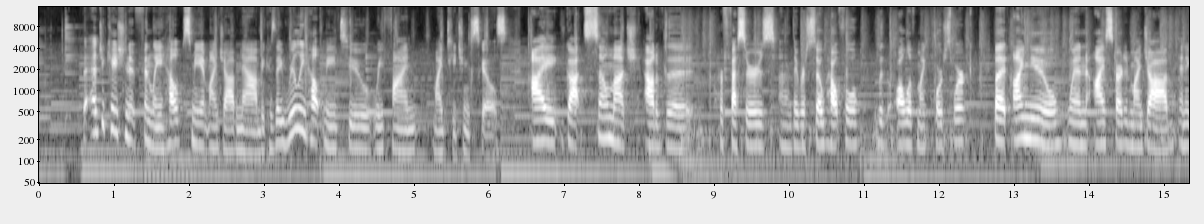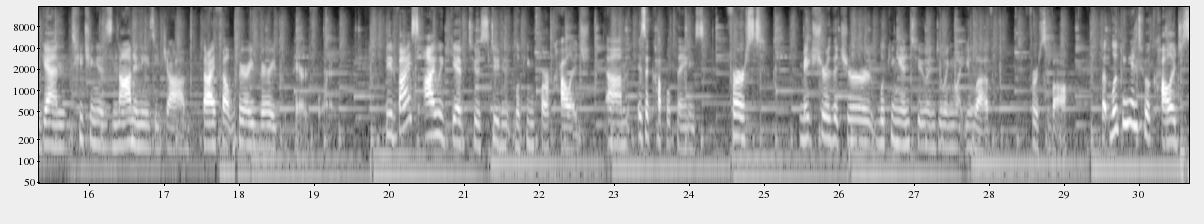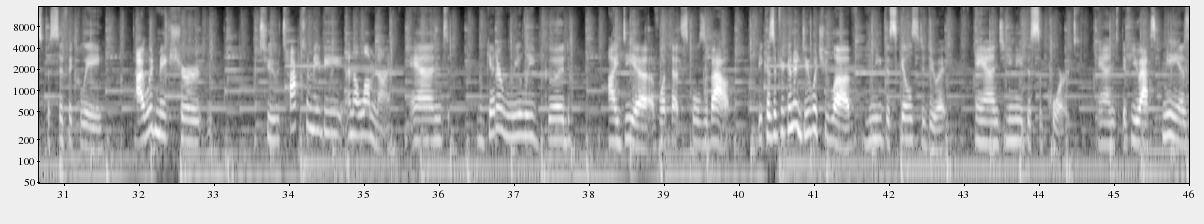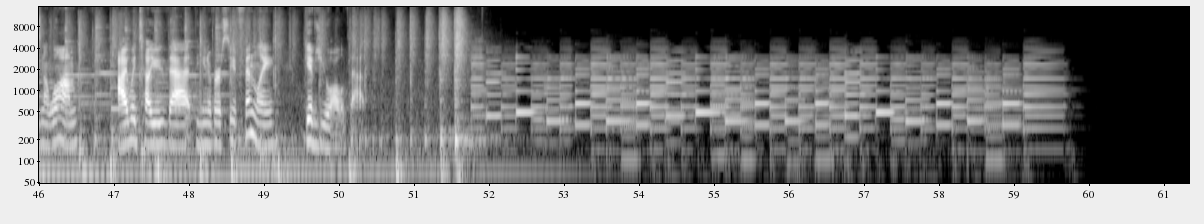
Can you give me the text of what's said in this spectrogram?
The education at Findlay helps me at my job now because they really help me to refine my teaching skills. I got so much out of the professors. Uh, they were so helpful with all of my coursework. But I knew when I started my job, and again, teaching is not an easy job, but I felt very, very prepared for it. The advice I would give to a student looking for a college um, is a couple things. First, make sure that you're looking into and doing what you love, first of all. But looking into a college specifically, I would make sure to talk to maybe an alumni and get a really good idea of what that school's about. Because if you're going to do what you love, you need the skills to do it and you need the support. And if you ask me as an alum, I would tell you that the University of Findlay gives you all of that.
